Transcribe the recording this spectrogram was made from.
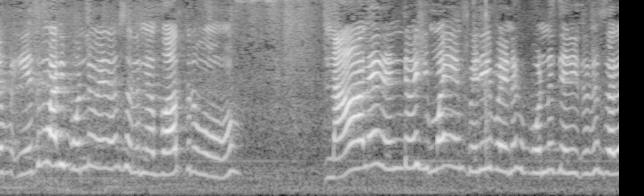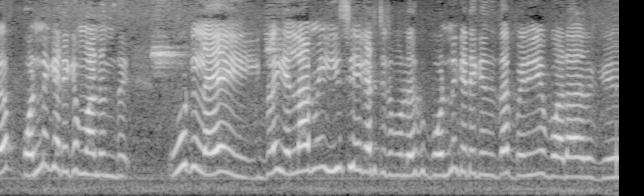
எப்- எது மாதிரி பொண்ணு வேணும்னு சொல்லுங்க பார்த்துருவோம் நானே ரெண்டு வருஷமா என் பெரிய பையனுக்கு பொண்ணு தேடிட்டு இருக்கேன் சகோ. பொண்ணு கிடைக்க மாட்டேங்குது. வீட்டில் இப்பெல்லாம் எல்லாமே ஈஸியாக கிடைச்சிட்டு போல இருக்கு. பொண்ணு கிடைக்கிறது தான் பெரிய பாடாக இருக்குது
